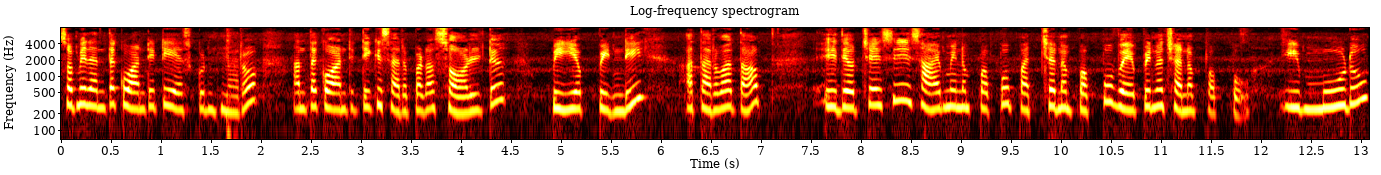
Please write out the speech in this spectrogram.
సో మీరు ఎంత క్వాంటిటీ వేసుకుంటున్నారో అంత క్వాంటిటీకి సరిపడా సాల్ట్ బియ్యం పిండి ఆ తర్వాత ఇది వచ్చేసి సాయి మినపప్పు పచ్చెనపప్పు వేపిన శనగపప్పు. ఈ మూడు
